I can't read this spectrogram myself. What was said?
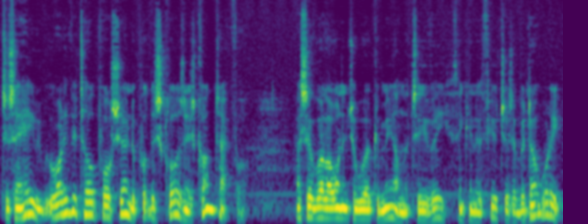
to say, Hey, what have you told Paul Sherwen to put this clause in his contract for? I said, Well, I want him to work with me on the TV, thinking of the future. I said, But don't worry,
